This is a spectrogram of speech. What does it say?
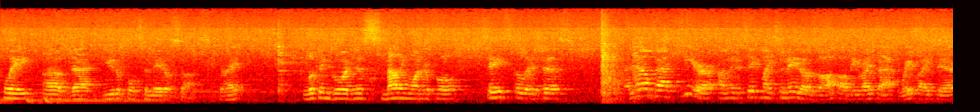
plate of that beautiful tomato sauce, right? Looking gorgeous, smelling wonderful, tastes delicious. And now back here, I'm going to take my tomatoes off. I'll be right back. Wait right there.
